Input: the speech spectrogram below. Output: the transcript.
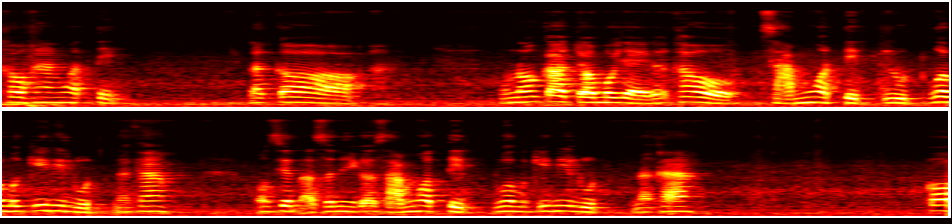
เข้าห้างวดติด แล้วก็ของน้องก้าวจอมโบใหญ่ก็เข้าสามงวดติดหลุดงวดเมื่อกี้นี่หลุดนะคะของเซียนอัศนีก็สามงวดติดงวดเมื่อกี้นี่หลุดนะคะ ก็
